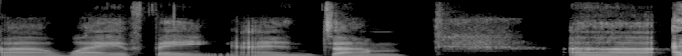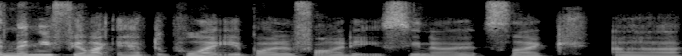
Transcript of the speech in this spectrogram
uh, way of being, and um, uh, and then you feel like you have to pull out your bona fides. You know, it's like, uh,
